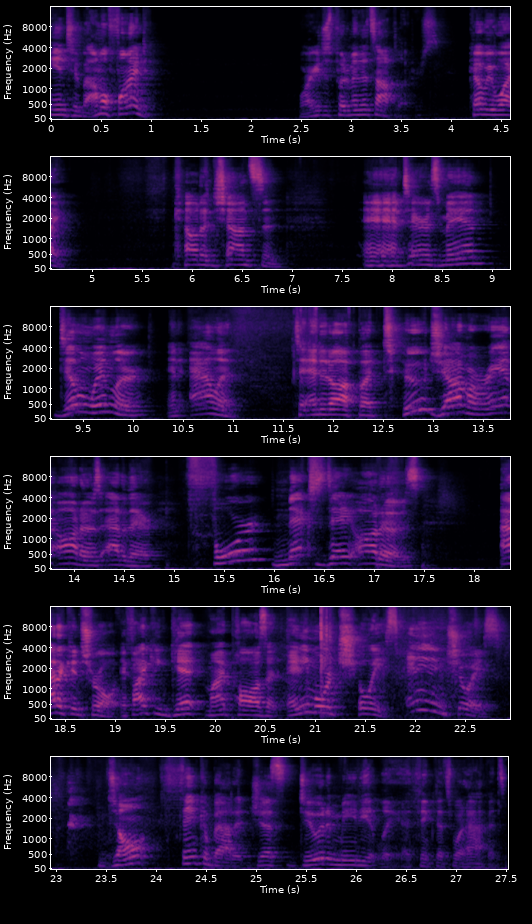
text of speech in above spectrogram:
into, but I'm going to find it. Or I can just put them in the top loaders. Coby White, Keldon Johnson, and Terrence Mann, Dylan Windler, and Allen to end it off. But two Ja Morant autos out of there. Four next day autos out of control. If I can get my paws at any more choice, anything choice, don't think about it. Just do it immediately. I think that's what happens.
